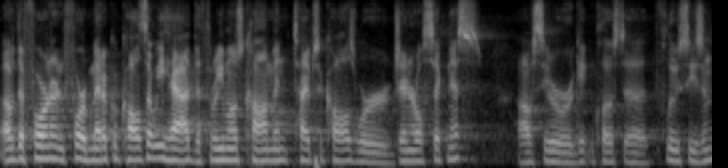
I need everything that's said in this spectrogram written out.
Of the 404 medical calls that we had, the three most common types of calls were general sickness. Obviously, we we're getting close to flu season.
